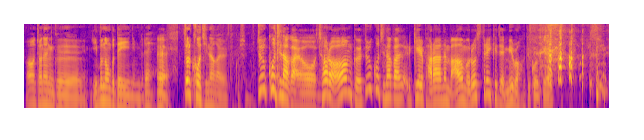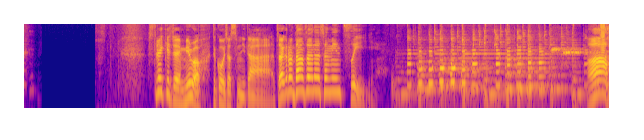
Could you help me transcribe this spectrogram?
어 저는 그 Even of Day님들의 예. 뚫고 지나가요 듣고 싶네요. 뚫고 지나가요.처럼 그 뚫고 지나가길 바라는 마음으로 Stray Kids의 Mirror 듣고 올게요. Stray Kids의 Mirror 듣고 오셨습니다. 자, 그럼 다음 사연은 승민 씨. 아,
